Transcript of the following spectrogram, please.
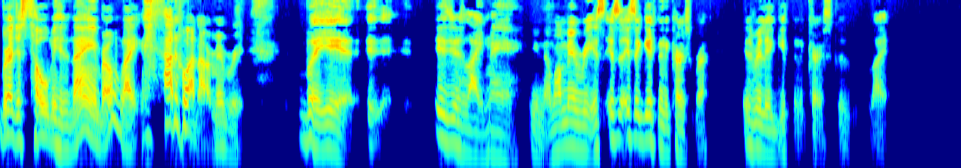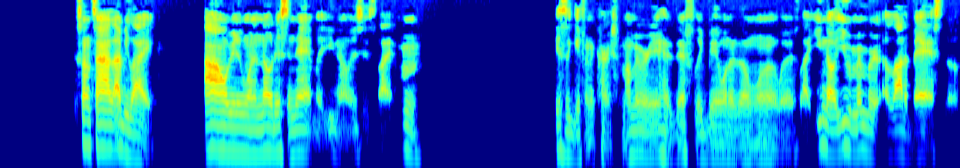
bro just told me his name, bro. Like, how do I not remember it? But yeah, it, it's just like, man, you know, my memory is it's, it's a gift and a curse, bro. It's really a gift and a curse because, like, sometimes I'd be like, I don't really want to know this and that, but you know, it's just like, mm, it's a gift and a curse. My memory has definitely been one of them ones where it's like, you know, you remember a lot of bad stuff,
